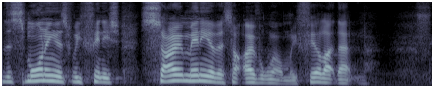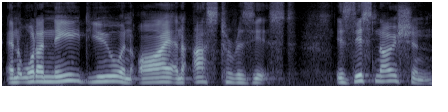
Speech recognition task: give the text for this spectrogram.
this morning as we finish, so many of us are overwhelmed. We feel like that. And what I need you and I and us to resist is this notion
